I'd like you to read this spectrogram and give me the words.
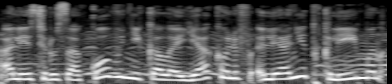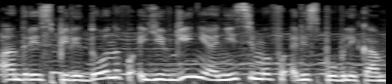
Олесь Русаков, Николай Яковлев, Леонид Клейман, Андрей Спиридонов, Евгений Анисимов, Республика.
